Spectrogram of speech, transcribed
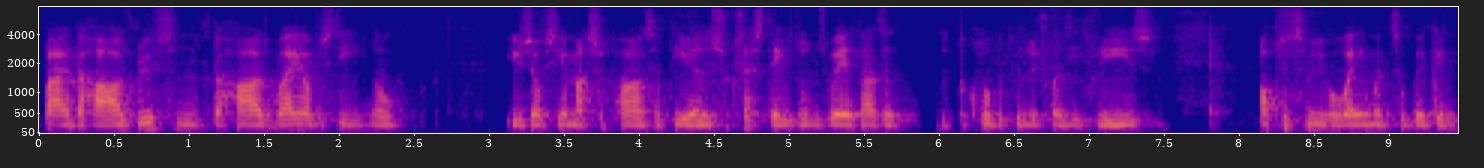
by the hard route and the hard way. Obviously, you know, he was obviously a massive part of the early success David Unsworth had at the club at the under 23s. Opted to move away and went to Wigan.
